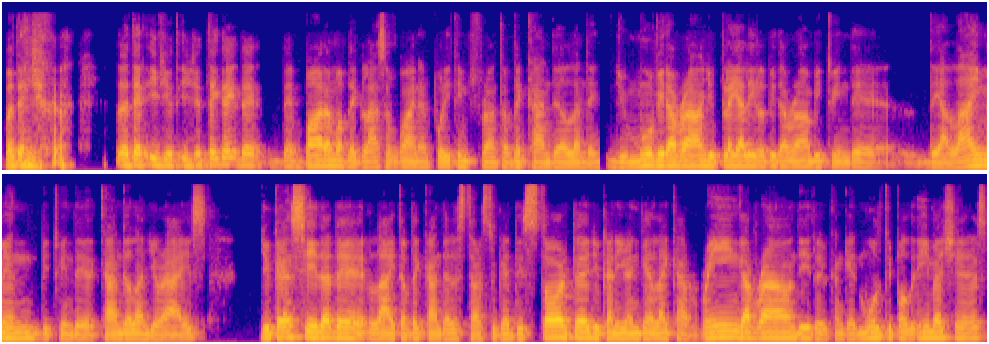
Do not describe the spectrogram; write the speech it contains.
but then you then if you if you take the, the the bottom of the glass of wine and put it in front of the candle and then you move it around, you play a little bit around between the the alignment between the candle and your eyes. You can see that the light of the candle starts to get distorted. You can even get like a ring around it, or you can get multiple images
